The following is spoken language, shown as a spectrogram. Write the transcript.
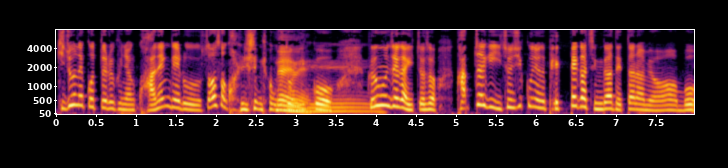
기존의 것들을 그냥 관행대로 써서 걸리는 경우도 네. 있고 음. 그 문제가 있어서 갑자기 2019년에 100배가 증가됐다라면 뭐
